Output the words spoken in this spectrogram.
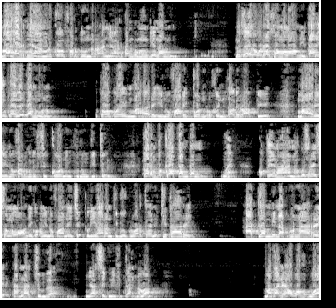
maharnya mereka Fortuner anyar. Kan kemungkinan Lah saya ora iso ngeloni, tarik balik kan ngono. Atau kowe mahari Inovaribon, rukin misalnya rapi, mahari Inovaribon Sigo ning Gunung Kidul. Barang pegatan kan, wah kok enak, aku saya iso ngeloni, kok inovasi cek peliharaan tiga keluarga ini ditarik. Ada minat menarik karena jumlahnya signifikan apa? Makanya Allah wa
